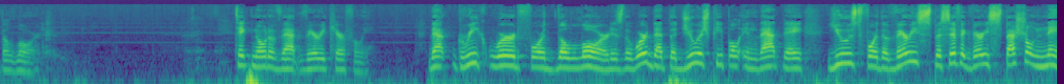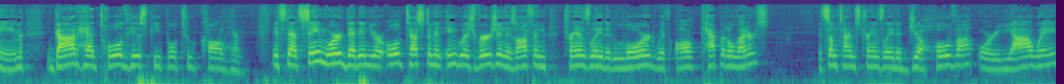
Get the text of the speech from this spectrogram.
the Lord. Take note of that very carefully. That Greek word for the Lord is the word that the Jewish people in that day used for the very specific, very special name God had told his people to call him. It's that same word that in your Old Testament English version is often translated Lord with all capital letters. It's sometimes translated Jehovah or Yahweh,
